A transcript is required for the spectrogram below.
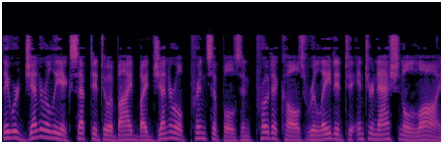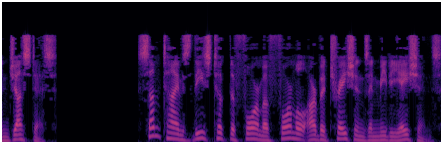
They were generally accepted to abide by general principles and protocols related to international law and justice. Sometimes these took the form of formal arbitrations and mediations.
